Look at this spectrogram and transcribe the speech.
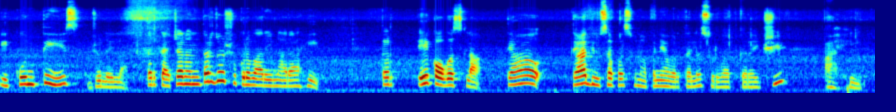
एकोणतीस जुलैला. तर त्याच्यानंतर जो शुक्रवार येणार आहे तर एक ऑगस्टला त्या त्या दिवसापासून आपण या व्रताला सुरुवात करायची आहे.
